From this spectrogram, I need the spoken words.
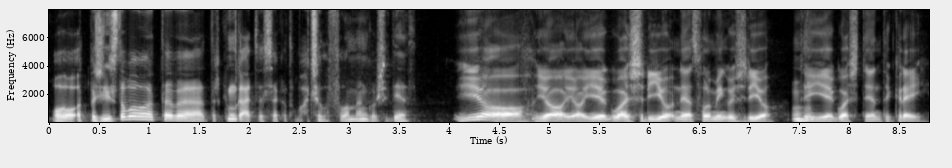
O atpažįstavo tave, tarkim, gatvėse, kad va čia flamengo žaidėjas. Jo, jo, jo, jeigu aš Rio, nes Flamingo iš Rio, mhm. tai jeigu aš ten tikrai,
